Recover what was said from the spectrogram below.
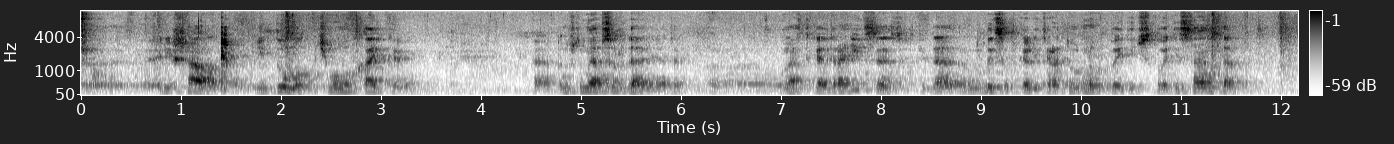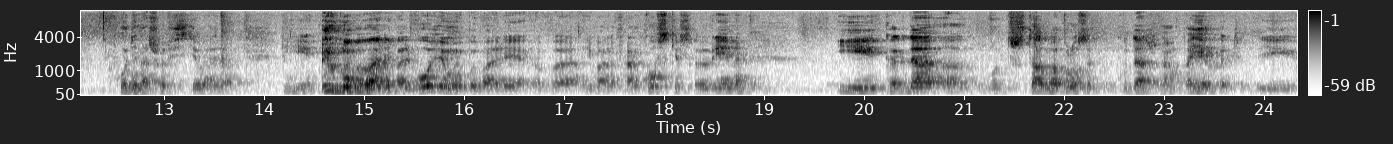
э, решал и думал, почему мы в Харькове. Э, Потому что мы обсуждали это. Э, У нас такая традиция, все-таки, да, высадка литературного поэтического десанта в ходе нашего фестиваля. И мы бывали во Львове, мы бывали в Ивано-Франковске в свое время. И когда э, вот стал вопрос, а куда же нам поехать, и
